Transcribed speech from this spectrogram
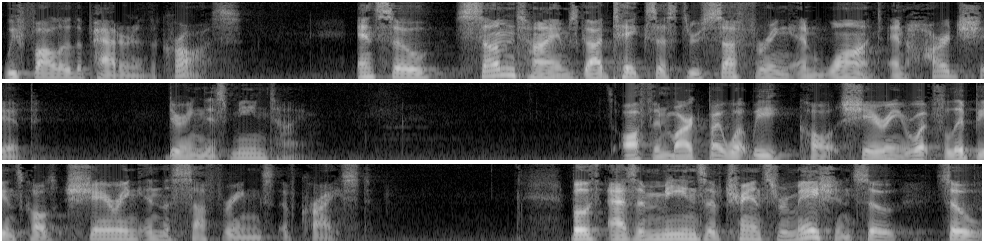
we follow the pattern of the cross. And so sometimes God takes us through suffering and want and hardship during this meantime. It's often marked by what we call sharing, or what Philippians calls sharing in the sufferings of Christ, both as a means of transformation. So, so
